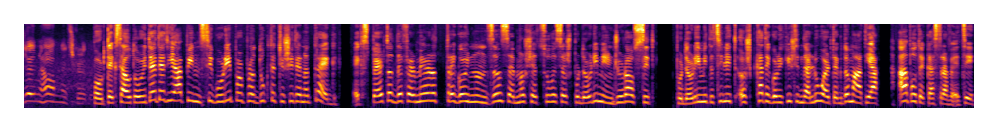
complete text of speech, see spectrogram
gjejmë hamë ne të shkretët. Por teksa autoritetet japin siguri për produktet që shiten në treg, ekspertët dhe fermerët tregojnë nën zë se më shqetësuese është përdorimi i ngjyruesit, përdorimi i të cilit është kategorikisht i ndaluar tek domatja apo tek kastraveci,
